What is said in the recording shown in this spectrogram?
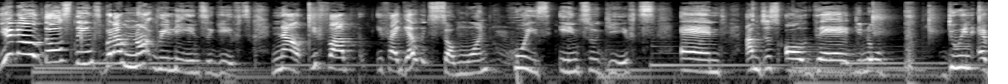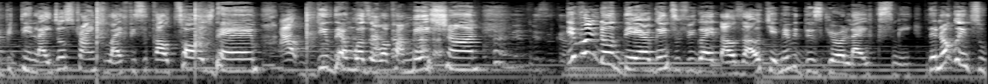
you know those things but i'm not really into gifts. Now if i'm if i get with someone who is into gifts and i'm just all there you know doing everything like just trying to like physical touch them i give them words of affirmation even though they are going to figure it out that okay maybe this girl likes me they're not going to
